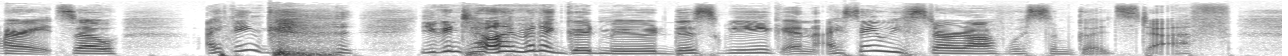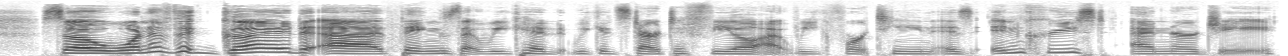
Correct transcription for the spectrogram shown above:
All right, so I think you can tell I'm in a good mood this week, and I say we start off with some good stuff. So one of the good uh, things that we could we could start to feel at week 14 is increased energy,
